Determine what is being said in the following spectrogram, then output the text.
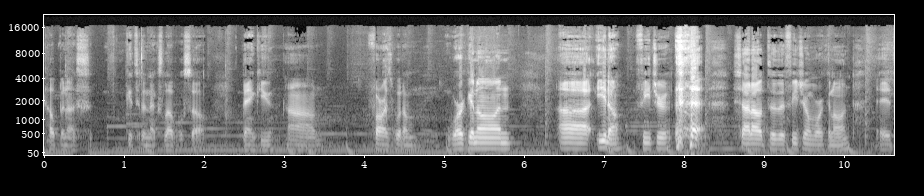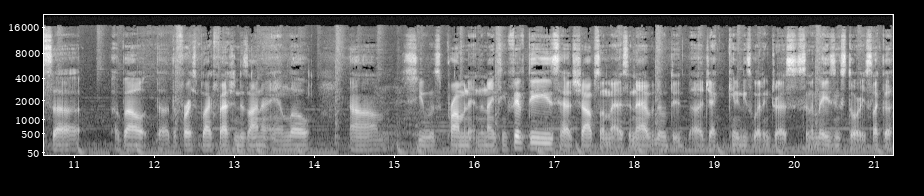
helping us get to the next level. So, thank you. Um, as far as what I'm working on, uh, you know, feature. Shout out to the feature I'm working on. It's uh, about the, the first black fashion designer, Ann Lowe. Um, she was prominent in the 1950s, had shops on Madison Avenue, did uh, Jackie Kennedy's wedding dress. It's an amazing story. It's like a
